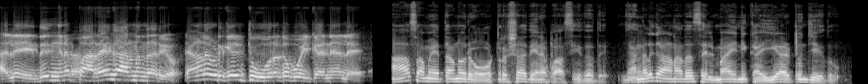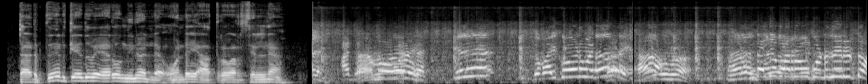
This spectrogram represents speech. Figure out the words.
അല്ലേ ഇത് ഇങ്ങനെ പറയാൻ കാരണം എന്താ അറിയോ? ഞങ്ങൾ എവിടേക്കും ടൂറൊക്കെ പോയി അല്ലേ? ആ സമയത്താണ് ഒരു ഓട്ടോറിക്ഷ അതിനെ പാസ് ചെയ്തത്. ഞങ്ങൾ കാണാതെ സെൽമ ഇനി കൈയാട്ടും ചെയ്തു. തടുത്ത് നിർത്തിയത് വേറെ ഒന്നിനും അല്ല ഓന്റെ യാത്ര പറച്ചിലിനാ. എന്താ പറഞ്ഞു കൊണ്ടുതരട്ടോ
